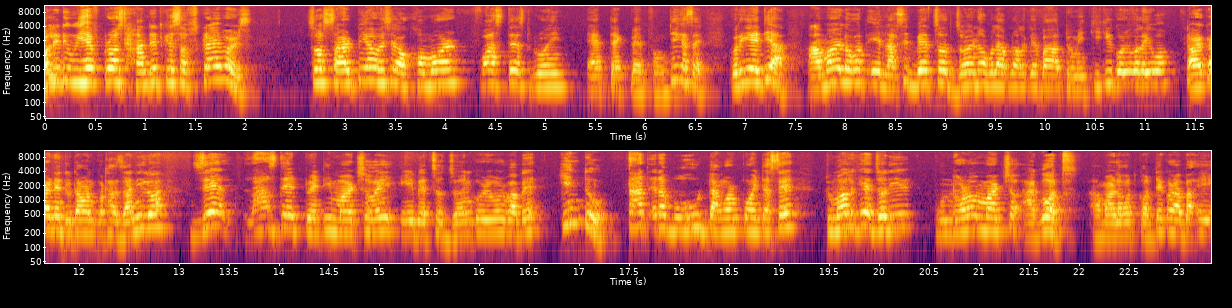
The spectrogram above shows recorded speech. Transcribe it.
already we have cross hundred K subscribers so' Sarpia হৈছে অসমৰ fastest growing ed tech platform ঠিক আছে? গতিকে এতিয়া আমাৰ লগত এই লাচিত বেটছত জইন হ'বলৈ আপোনালোকে বা তুমি কি কি কৰিব লাগিব? তাৰ কাৰণে দুটামান কথা জানি লোৱা যে লাষ্ট ডেট টুৱেণ্টি মাৰ্চ হয় এই বেটছত জইন কৰিবৰ বাবে। কিন্তু তাত এটা বহুত ডাঙৰ পইণ্ট আছে। তোমালোকে যদি পোন্ধৰ মাৰ্চৰ আগত আমাৰ লগত কণ্টেক্ট কৰা বা এই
